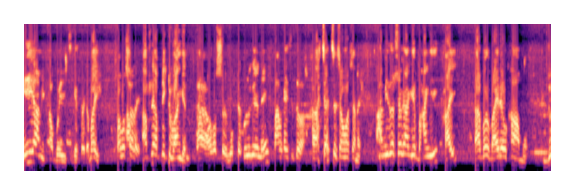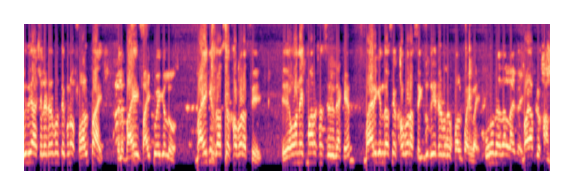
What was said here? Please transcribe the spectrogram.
নিয়ে আমি খাব এই চিকেন ফ্রাইটা ভাই সমস্যা নাই। আপনি আপনি একটু ভাঙ্গেন। হ্যাঁ অবশ্যই মুখটা খুলে নেই পান খাইছি তো। আচ্ছা আচ্ছা সমস্যা নেই। আমি দর্শক আগে ভাঙি খাই তারপর বাইরেও খাওয়ামো। যদি আসলে এটার মধ্যে কোনো ফল পাই তাহলে বাইক বাইক হয়ে গেল। বাইরে কিন্তু আজকে খবর আছে। অনেক মানুষ আছে যদি দেখেন বাইরে কিন্তু আজকে খবর আছে যদি এটার মধ্যে ফল পাই ভাই। কোনো ভেজাল নাই ভাই। ভাই আপনি খান।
